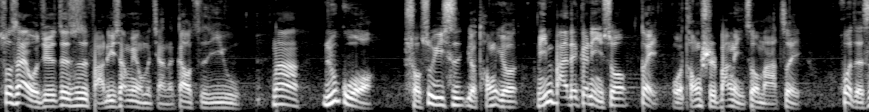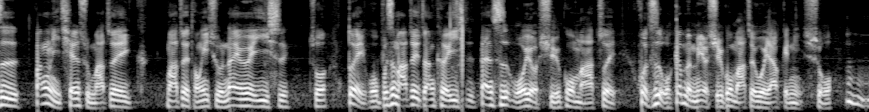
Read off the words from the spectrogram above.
说实在，我觉得这是法律上面我们讲的告知义务。那如果手术医师有同有明白的跟你说，对我同时帮你做麻醉，或者是帮你签署麻醉麻醉同意书那一位医师说，对我不是麻醉专科医师，但是我有学过麻醉，或者是我根本没有学过麻醉，我也要跟你说。嗯，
